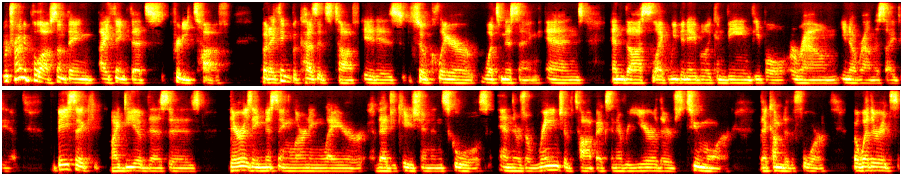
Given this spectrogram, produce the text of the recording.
we're trying to pull off something I think that's pretty tough. But I think because it's tough, it is so clear what's missing. And and thus like we've been able to convene people around you know around this idea basic idea of this is there is a missing learning layer of education in schools and there's a range of topics and every year there's two more that come to the fore. But whether it's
